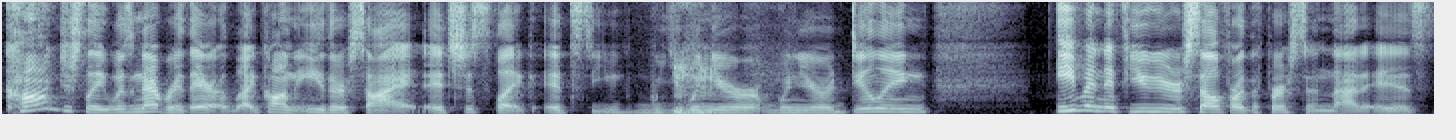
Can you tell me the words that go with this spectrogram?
consciously was never there, like on either side. It's just like it's you, when Mhm. you're when you're dealing, even if you yourself are the person that is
